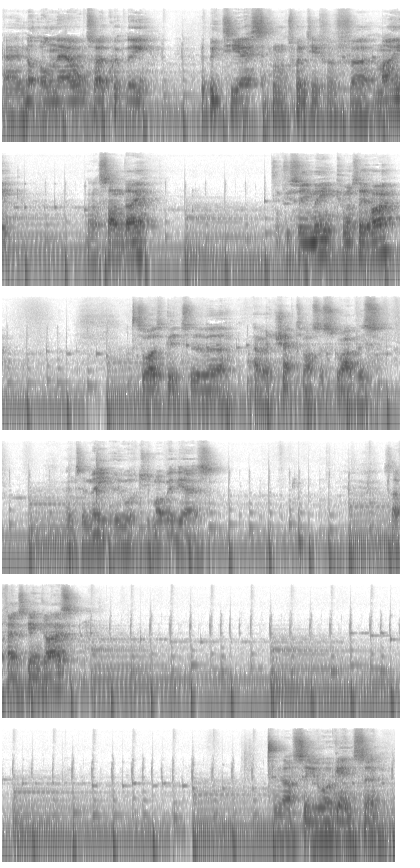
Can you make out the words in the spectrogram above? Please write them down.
And not long now, also quickly, the BTS on the 20th of uh, May on a Sunday. If you see me, come and say hi. It's always good to uh, have a chat to my subscribers and to meet who watches my videos. So thanks again guys. And I'll see you again soon.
